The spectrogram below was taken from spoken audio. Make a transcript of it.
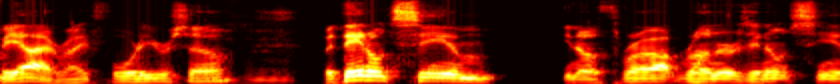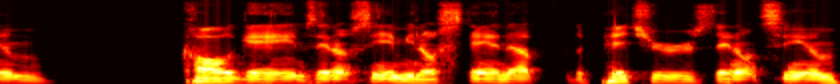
RBI, right, forty or so. Mhm. But they don't see him, you know, throw out runners. They don't see him call games. They don't see him, you know, stand up for the pitchers. They don't see him,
